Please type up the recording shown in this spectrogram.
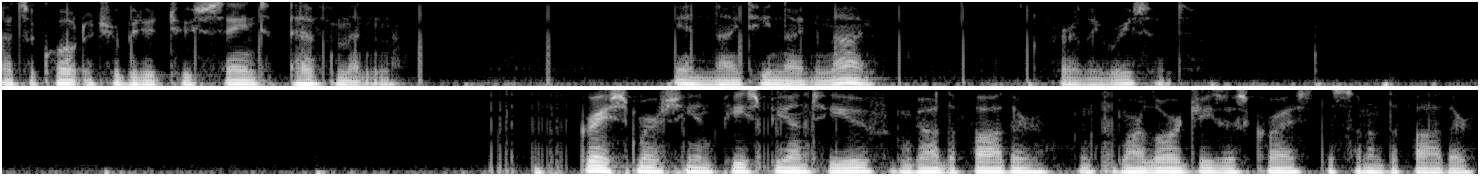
That's a quote attributed to Saint Evenman in 1999, fairly recent. Grace, mercy, and peace be unto you from God the Father and from our Lord Jesus Christ, the Son of the Father,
